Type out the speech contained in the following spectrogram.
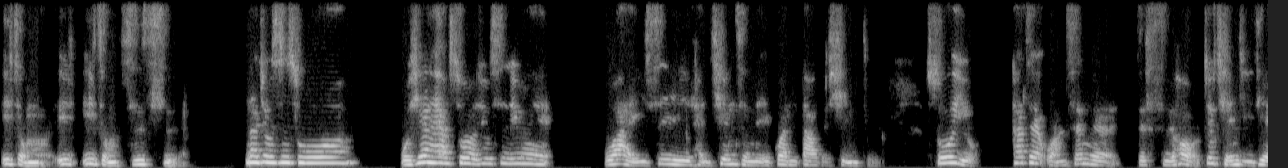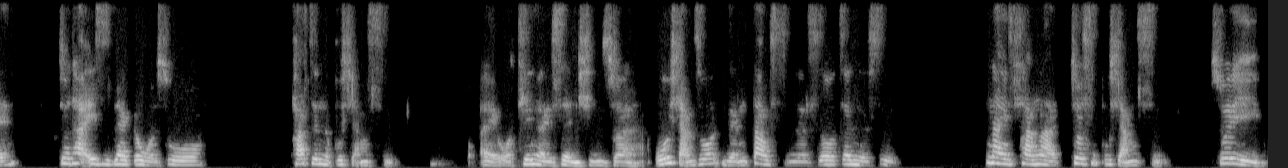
一种一一种支持，那就是说，我现在要说的，就是因为我阿姨是很虔诚的一贯道的信徒，所以他在往生的的时候，就前几天，就他一直在跟我说，他真的不想死。哎，我听了也是很心酸啊。我想说，人到死的时候，真的是那一刹那，就是不想死，所以。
